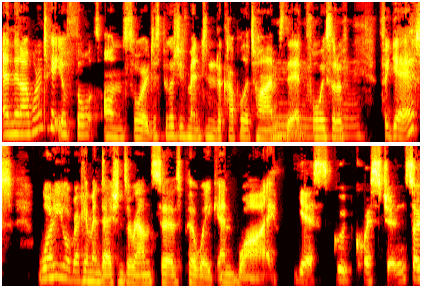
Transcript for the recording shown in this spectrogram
and then I wanted to get your thoughts on soy, just because you've mentioned it a couple of times mm, there before we sort of mm. forget. What are your recommendations around serves per week and why? Yes, good question. So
